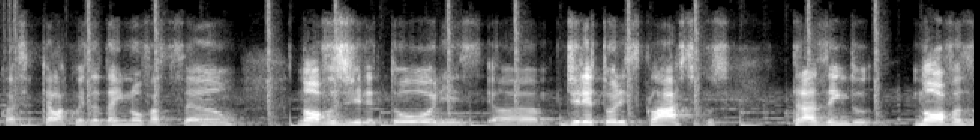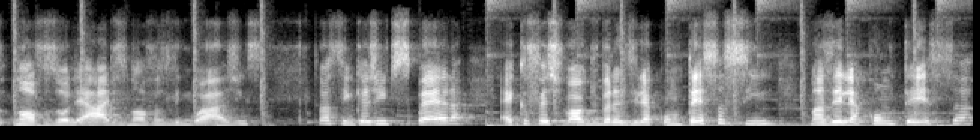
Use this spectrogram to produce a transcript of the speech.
Com essa, aquela coisa da inovação, novos diretores, uh, diretores clássicos trazendo novas, novos olhares, novas linguagens. Então, assim, o que a gente espera é que o Festival de Brasília aconteça sim, mas ele aconteça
